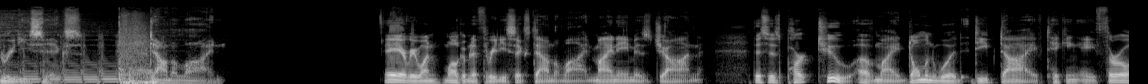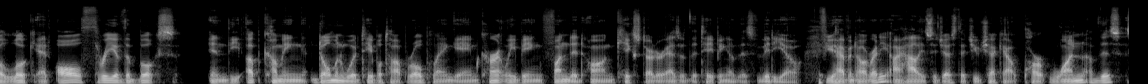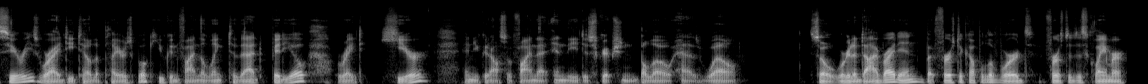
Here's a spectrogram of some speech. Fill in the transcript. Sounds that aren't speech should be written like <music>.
3D6 down the line. Hey everyone, welcome to 3D6 Down the Line. My name is Jon. This is part two of my Dolmenwood deep dive, taking a thorough look at all three of the books in the upcoming Dolmenwood tabletop role playing game, currently being funded on Kickstarter as of the taping of this video. If you haven't already, I highly suggest that you check out part one of this series where I detail the player's book. You can find the link to that video right here, and you can also find that in the description below as well. So we're going to dive right in, but first, a couple of words. First, a disclaimer.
